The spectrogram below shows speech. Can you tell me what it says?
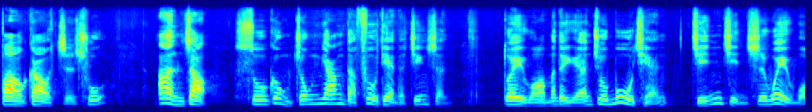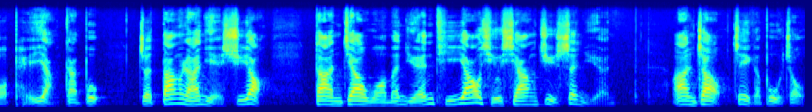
报告指出，按照苏共中央的复电的精神，对我们的援助目前。仅仅是为我培养干部，这当然也需要，但叫我们原题要求相距甚远。按照这个步骤，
